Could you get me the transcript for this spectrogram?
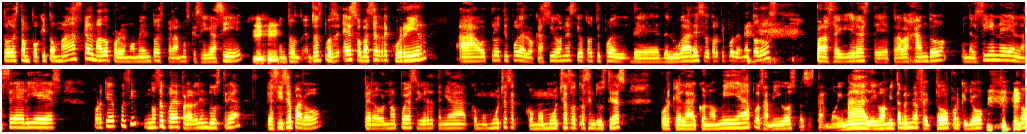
todo está un poquito más calmado por el momento, esperamos que siga así. entonces, entonces, pues eso va a ser recurrir a otro tipo de locaciones y otro tipo de, de, lugares y otro tipo de métodos para seguir este, trabajando en el cine, en las series, porque pues sí, no se puede parar la industria, que sí se paró, pero no puede seguir detenida como muchas, como muchas otras industrias, porque la economía, pues amigos, pues está muy mal. Digo, a mí también me afectó porque yo no,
